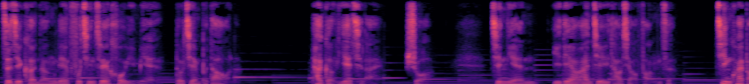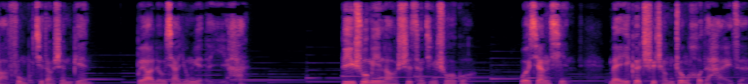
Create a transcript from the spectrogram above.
自己可能连父亲最后一面都见不到了。他哽咽起来说：“今年一定要按揭一套小房子，尽快把父母接到身边，不要留下永远的遗憾。”毕淑敏老师曾经说过：“我相信，每一个赤诚忠厚的孩子，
